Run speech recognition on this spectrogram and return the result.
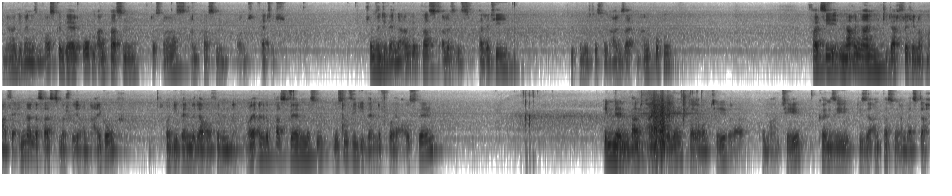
Ja, die Wände sind ausgewählt, oben anpassen, das war's, anpassen und fertig. Schon sind die Wände angepasst, alles ist Paletti. Sie können sich das von allen Seiten angucken. Falls Sie im Nachhinein die Dachfläche nochmal verändern, das heißt zum Beispiel Ihre Neigung, und die Wände daraufhin neu angepasst werden müssen, müssen Sie die Wände vorher auswählen. In den Wandeinstellungen, STRG T oder Command T, können Sie diese Anpassung an das Dach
